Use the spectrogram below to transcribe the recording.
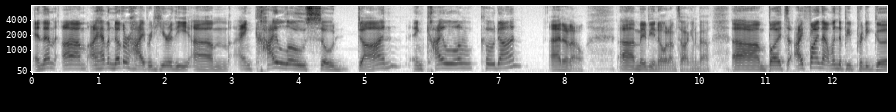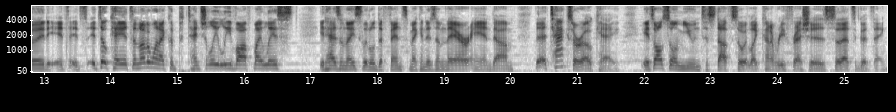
And then um, I have another hybrid here, the um, Ankylosodon. Ankylocodon? I don't know. Uh, maybe you know what I'm talking about. Um, but I find that one to be pretty good. It's it's it's okay. It's another one I could potentially leave off my list. It has a nice little defense mechanism there, and um, the attacks are okay. It's also immune to stuff, so it like kind of refreshes. So that's a good thing.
